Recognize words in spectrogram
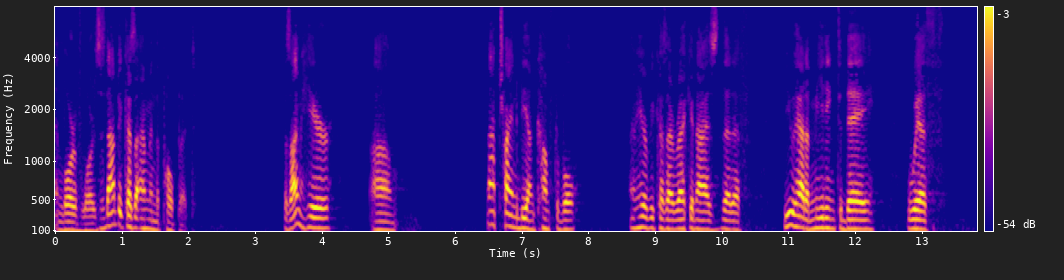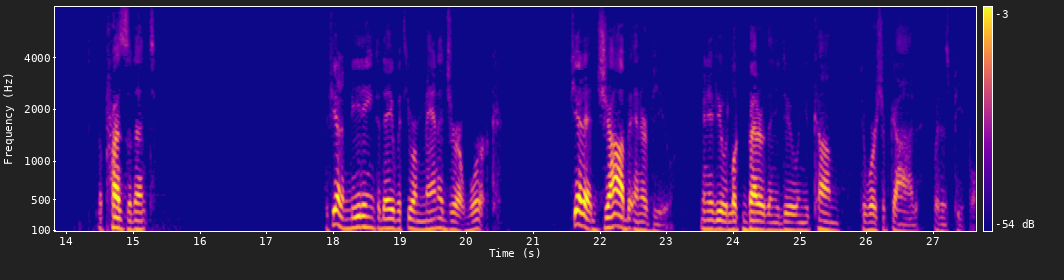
and Lord of Lords. It's not because I'm in the pulpit. Because I'm here um, not trying to be uncomfortable. I'm here because I recognize that if you had a meeting today with the president, if you had a meeting today with your manager at work, if you had a job interview, many of you would look better than you do when you come to worship God with His people.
